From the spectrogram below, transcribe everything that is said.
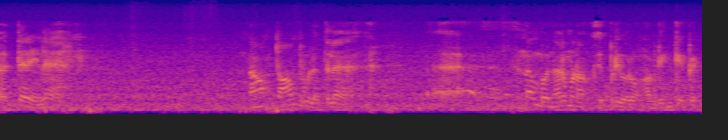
வெத்தலையில நாம் தாம்பூலத்தில் நம்ம நறுமணம் எப்படி வரும் அப்படின்னு கேட்பேன்.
